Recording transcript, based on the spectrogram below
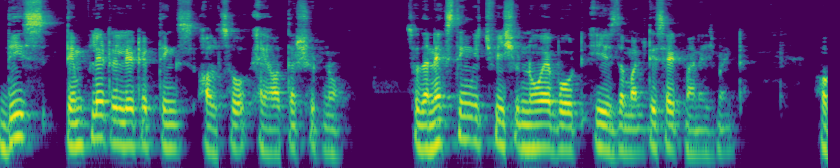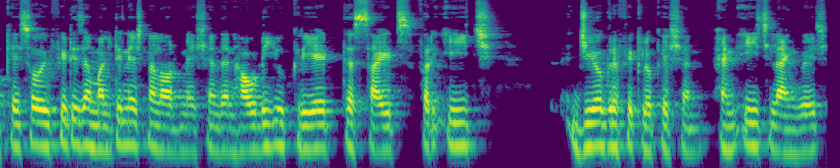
these template related things also a author should know. So the next thing which we should know about is the multi-site management. Okay so if it is a multinational organization then how do you create the sites for each geographic location and each language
